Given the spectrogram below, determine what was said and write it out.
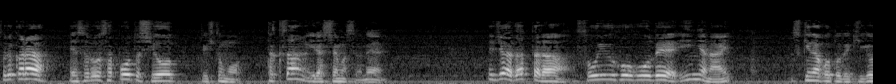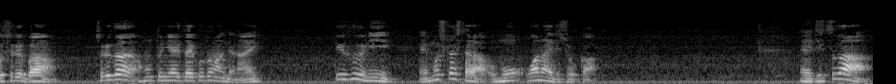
それから、それをサポートしようっていう人もたくさんいらっしゃいますよね。じゃあだったら、そういう方法でいいんじゃない？好きなことで起業すれば、それが本当にやりたいことなんじゃない？っていうふうに、えもしかしたら思わないでしょうか。え実は、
